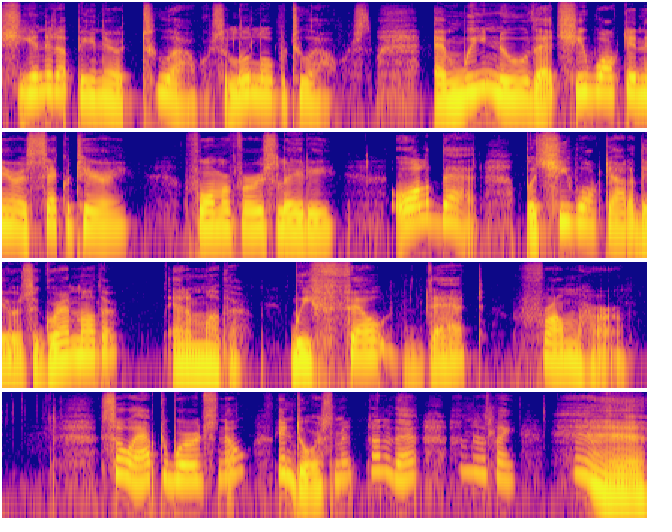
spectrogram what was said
She ended up being there two hours, a little over two hours. And we knew that she walked in there as secretary, former first lady, all of that. But she walked out of there as a grandmother and a mother. We felt that from her. So afterwards, no endorsement, none of that. I'm just like, eh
